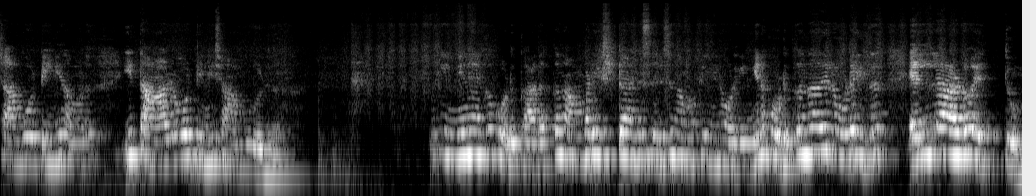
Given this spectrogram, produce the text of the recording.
ഷാമ്പു ഇട്ടിങ്ങി ഇനി നമ്മൾ ഈ താഴോട്ടിങ്ങി ഇനി ഷാമ്പു ഇടുക. ഇങ്ങനെയൊക്കെ കൊടുക്കുക. അതൊക്കെ നമ്മുടെ ഇഷ്ടം അനുസരിച്ച് നമുക്ക് ഇങ്ങനെ കൊടുക്കും. ഇങ്ങനെ കൊടുക്കുന്നതിലൂടെ ഇത് എല്ലായിടവും എത്തും.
